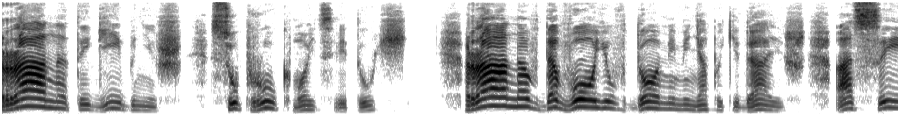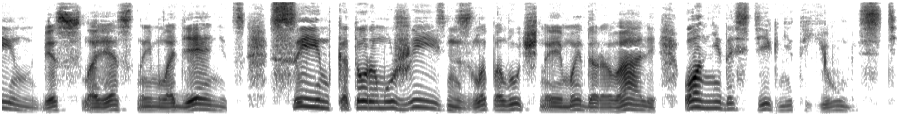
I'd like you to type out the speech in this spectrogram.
Рано ты гибнешь, супруг мой цветущий, Рано вдовою в доме меня покидаешь, А сын, бессловесный младенец, Сын, которому жизнь злополучная мы даровали, Он не достигнет юности.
